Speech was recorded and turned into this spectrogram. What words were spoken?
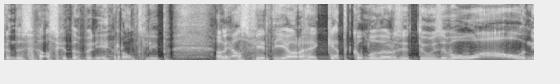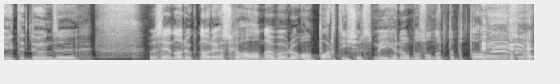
Dus als je daar beneden rondliep, allee, als 14-jarige ket kom je daar zo toe, ze van wauw, niet te doen ze. We zijn dan ook naar huis gegaan en we hebben ook nog een paar t-shirts meegenomen zonder te betalen. Dus ja,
